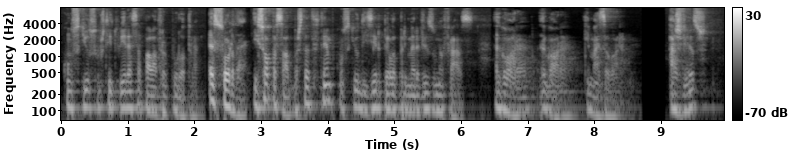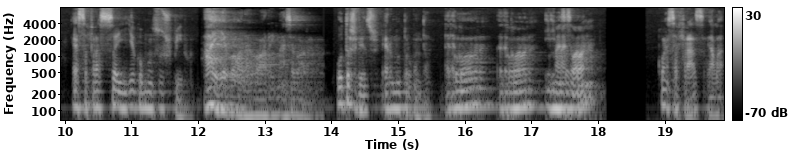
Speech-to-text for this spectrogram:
conseguiu substituir essa palavra por outra: a sorda. E só passado bastante tempo conseguiu dizer pela primeira vez uma frase: agora, agora e mais agora. Às vezes, essa frase saía como um suspiro: ai, agora, agora e mais agora. Outras vezes era uma pergunta: agora, agora e mais agora? Com essa frase, ela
